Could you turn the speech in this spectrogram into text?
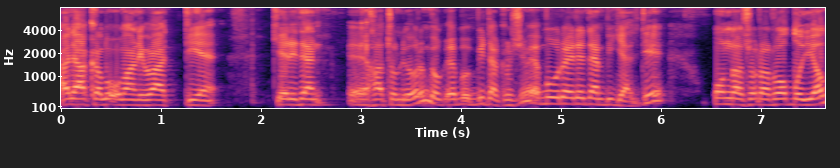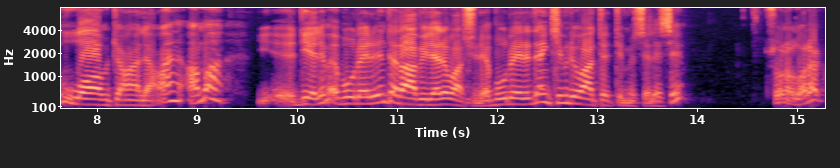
alakalı olan rivayet diye geriden e, hatırlıyorum. Yok Ebu, bir dakika şimdi Ebu Hureyre'den bir geldi. Ondan sonra radıyallahu teala anh ama e, diyelim Ebu Hureyre'nin de ravileri var şimdi. Ebu Hureyre'den kim rivayet etti meselesi. Son olarak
